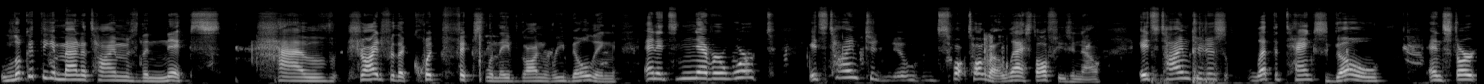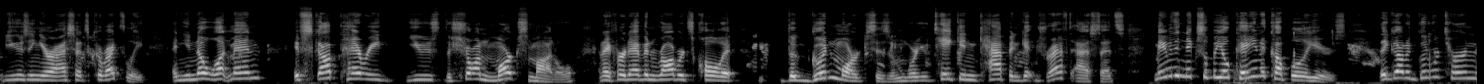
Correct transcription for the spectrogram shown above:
look at the amount of times the Knicks have tried for the quick fix when they've gone rebuilding, and it's never worked. It's time to uh, talk about last offseason now. It's time to just let the tanks go and start using your assets correctly. And you know what, man? If Scott Perry used the Sean Marks model, and I've heard Evan Roberts call it the good Marxism, where you take in cap and get draft assets, maybe the Knicks will be okay in a couple of years. They got a good return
